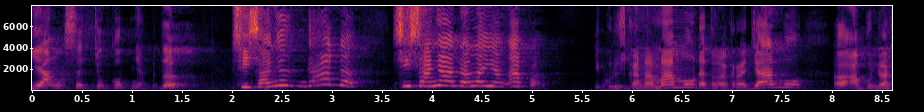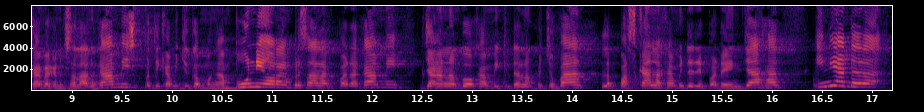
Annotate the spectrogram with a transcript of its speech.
yang secukupnya, betul? Sisanya nggak ada. Sisanya adalah yang apa? Dikuduskan namamu, datanglah kerajaanmu, uh, ampunilah kami akan kesalahan kami seperti kami juga mengampuni orang yang bersalah kepada kami janganlah bawa kami ke dalam pencobaan lepaskanlah kami daripada yang jahat ini adalah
